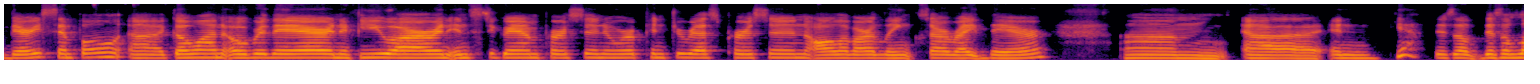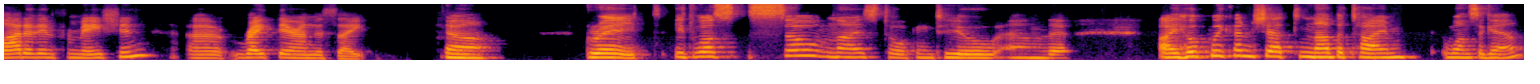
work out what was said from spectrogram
very simple. Uh, go on over there. And if you are an Instagram person or a Pinterest person, all of our links are right there. Um, uh, and yeah, there's a there's a lot of information uh, right there on the site. Yeah, great. It was so nice talking to you, and uh, I hope we can chat another time once again.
